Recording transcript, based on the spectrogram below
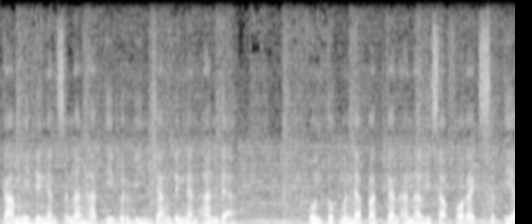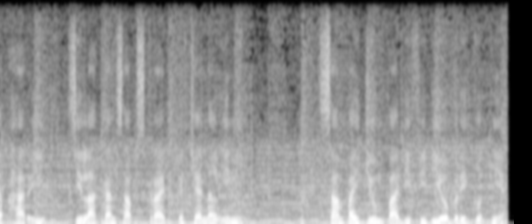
Kami dengan senang hati berbincang dengan Anda. Untuk mendapatkan analisa forex setiap hari, silakan subscribe ke channel ini. Sampai jumpa di video berikutnya.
